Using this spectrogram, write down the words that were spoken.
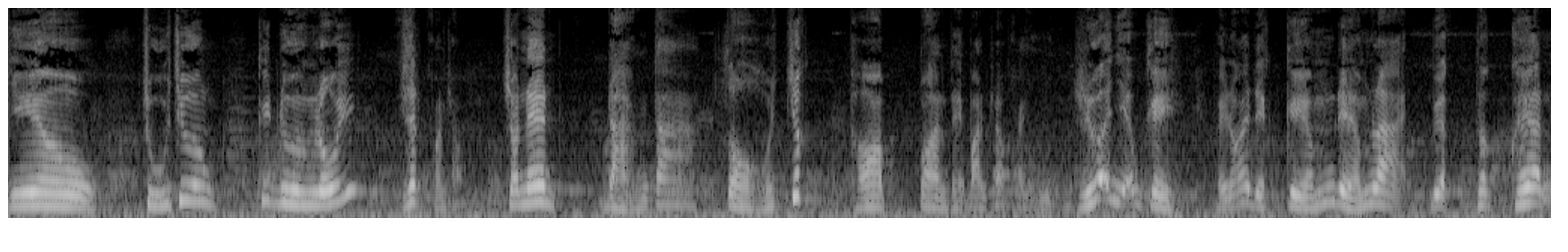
nhiều chủ trương, cái đường lối rất quan trọng. Cho nên Đảng ta tổ chức họp toàn thể ban chấp hành giữa nhiệm kỳ phải nói để kiểm điểm lại việc thực hiện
